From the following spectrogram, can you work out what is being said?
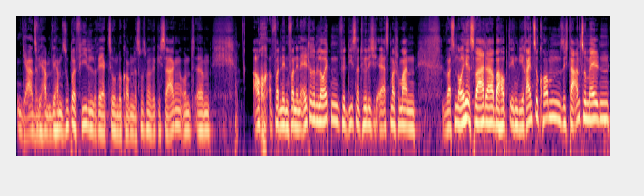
Ja, also wir haben, wir haben super viel Reaktion bekommen, das muss man wirklich sagen. Und ähm, auch von den, von den älteren Leuten, für die es natürlich erstmal schon mal ein, was Neues war, da überhaupt irgendwie reinzukommen, sich da anzumelden.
